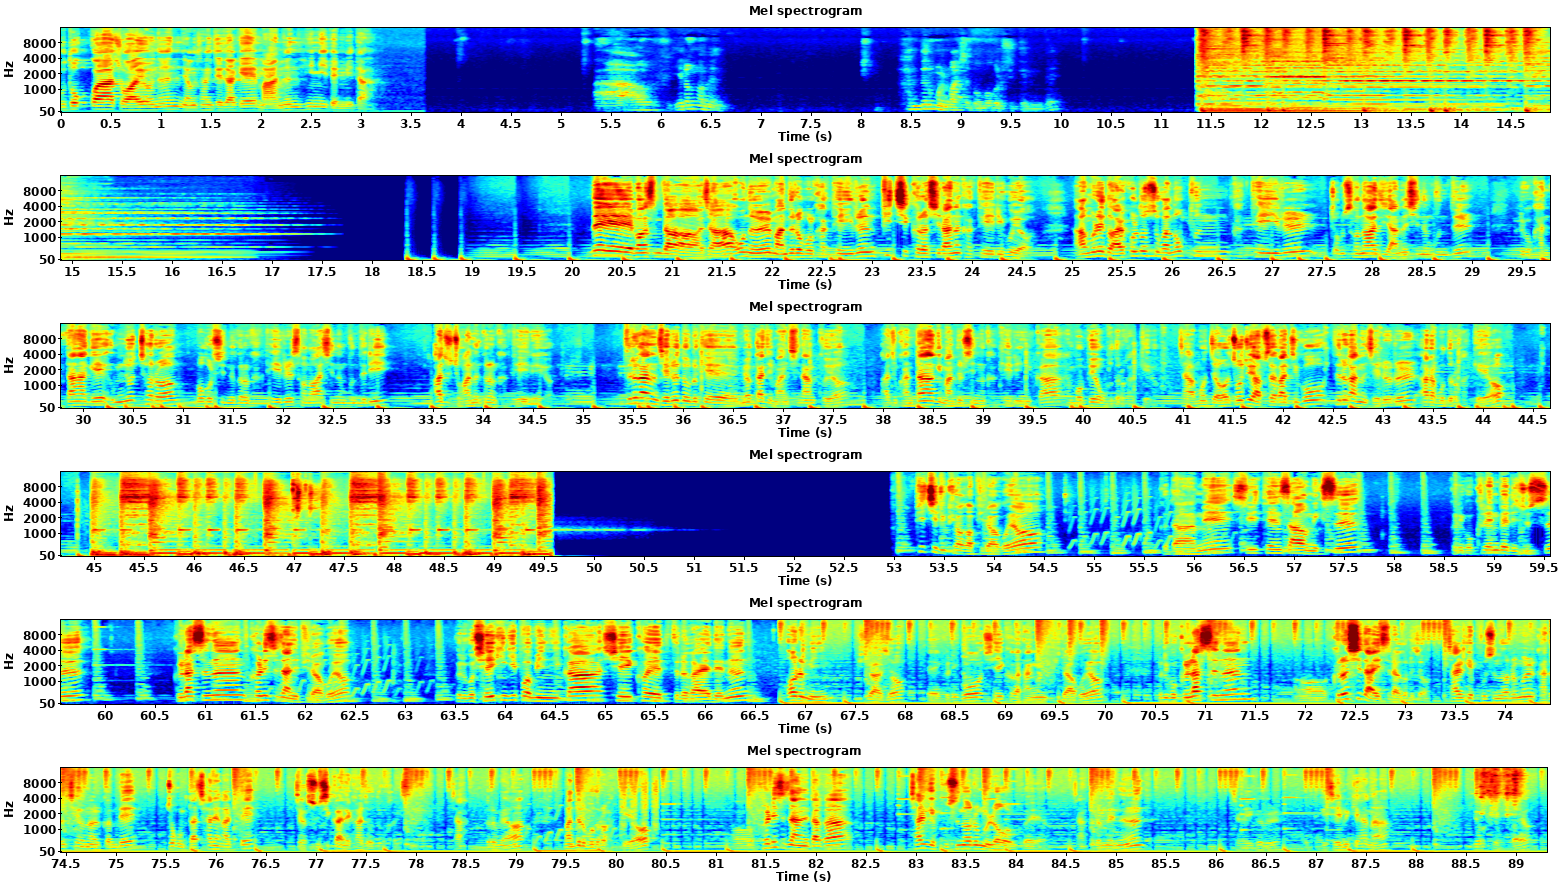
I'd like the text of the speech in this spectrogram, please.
구독과 좋아요는 영상 제작에 많은 힘이 됩니다. 아 이런 거면 한 드럼을 마셔도 먹을 수 있겠는데? 네, 반갑습니다. 자, 오늘 만들어 볼 칵테일은 피치 크러쉬라는 칵테일이고요. 아무래도 알코올 도수가 높은 칵테일을 좀 선호하지 않으시는 분들, 그리고 간단하게 음료처럼 먹을 수 있는 그런 칵테일을 선호하시는 분들이 아주 좋아하는 그런 칵테일이에요. 들어가는 재료도 그렇게 몇 가지 많진 않고요. 아주 간단하게 만들 수 있는 칵테일이니까 한번 배워보도록 할게요. 자, 먼저 조주에 앞서가지고 들어가는 재료를 알아보도록 할게요. 피치 리큐어가 필요하고요. 그 다음에 스위트앤 사워 믹스, 그리고 크랜베리 주스, 글라스는 컬리스 잔이 필요하고요. 그리고 쉐이킹 기법이니까 쉐이커에 들어가야 되는 얼음이 필요하죠. 네, 그리고 쉐이커가 당연히 필요하고요. 그리고 글라스는 어, 크러쉬드 아이스라 그러죠. 잘게 부순 얼음을 가득 채워 넣을 건데 조금 이따 촬영할 때 제가 순식간에 가져오도록 하겠습니다. 자, 그러면 만들어 보도록 할게요. 어, 컬리스 잔에다가 잘게 부순 얼음을 넣을 거예요. 자, 그러면은 제가 이거를 어떻게 재밌게 하나 이렇게 해볼까요?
